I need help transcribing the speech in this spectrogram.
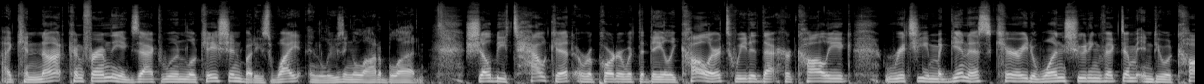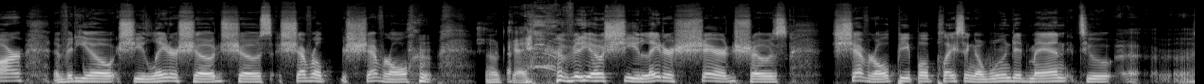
I cannot confirm the exact wound location, but he's white and losing a lot of blood. Shelby Talcott, a reporter with the Daily Caller, tweeted that her colleague Richie McGinnis carried one shooting victim into a car. A video she later showed shows several several okay. a video she later shared shows several people placing a wounded man to uh,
